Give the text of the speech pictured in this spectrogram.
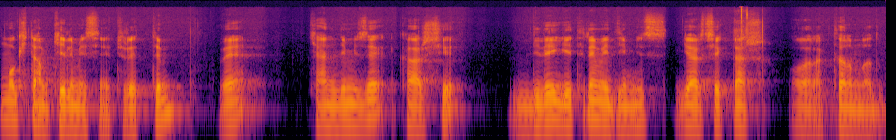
Mokitam kelimesini türettim ve kendimize karşı dile getiremediğimiz gerçekler olarak tanımladım.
